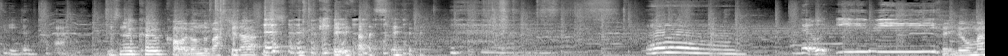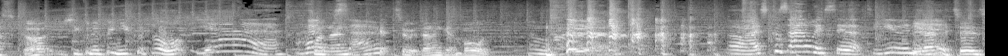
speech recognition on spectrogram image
see the back. There's no code card on the back of that. okay, that's it. Ugh. Little Eevee. That little mascot. Is she going to bring you good luck? Yeah, I Come on hope then, so. get to it then. I'm getting bored. Oh dear. oh, it's because I always say that to you, isn't Yeah, it? it is.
